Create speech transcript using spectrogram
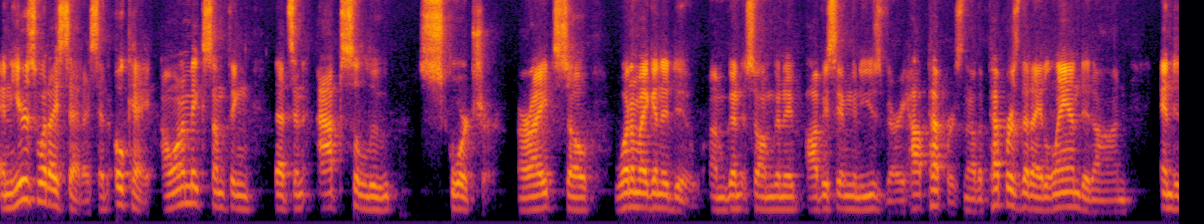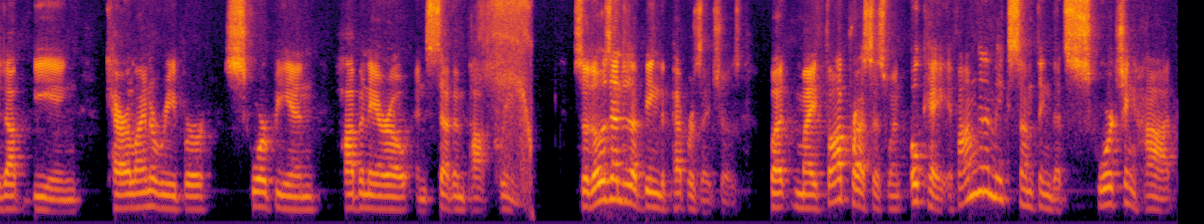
And here's what I said: I said, okay, I want to make something that's an absolute scorcher. All right, so what am I going to do? I'm going to, so I'm going to, obviously, I'm going to use very hot peppers. Now, the peppers that I landed on ended up being Carolina Reaper, Scorpion, Habanero, and Seven Pot Cream. So those ended up being the peppers I chose. But my thought process went, okay, if I'm going to make something that's scorching hot,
